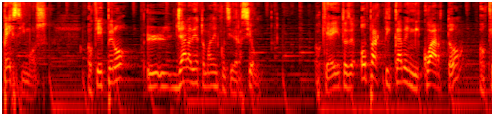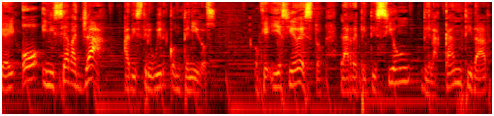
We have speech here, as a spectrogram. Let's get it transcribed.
pésimos, ¿ok? Pero ya lo había tomado en consideración, ¿ok? Entonces, o practicaba en mi cuarto, ¿ok? O iniciaba ya a distribuir contenidos, ¿ok? Y ha sido esto, la repetición de la cantidad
